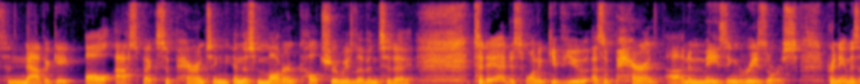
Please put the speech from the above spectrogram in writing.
to navigate all aspects of parenting in this modern culture we live in today. Today, I just want to give you, as a parent, uh, an amazing resource. Her name is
